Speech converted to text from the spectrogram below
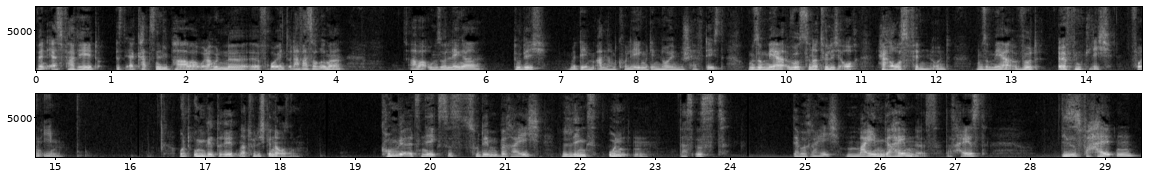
wenn er es verrät, ist er Katzenliebhaber oder Hundefreund oder was auch immer. Aber umso länger du dich mit dem anderen Kollegen, mit dem neuen beschäftigst, umso mehr wirst du natürlich auch herausfinden und umso mehr wird öffentlich von ihm. Und umgedreht natürlich genauso. Kommen wir als nächstes zu dem Bereich links unten. Das ist der Bereich mein Geheimnis. Das heißt, dieses Verhalten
